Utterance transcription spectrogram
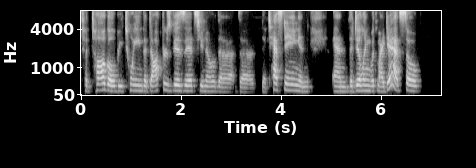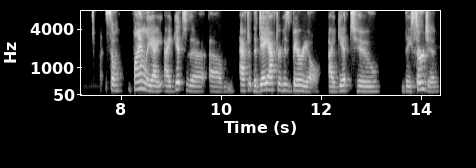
to toggle between the doctor's visits, you know, the the the testing and and the dealing with my dad. So so finally I, I get to the um, after the day after his burial i get to the surgeon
